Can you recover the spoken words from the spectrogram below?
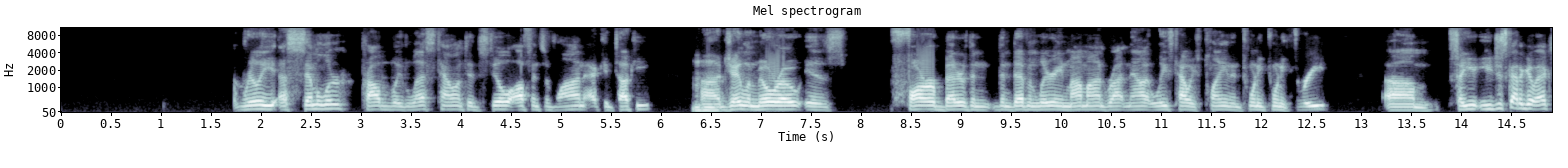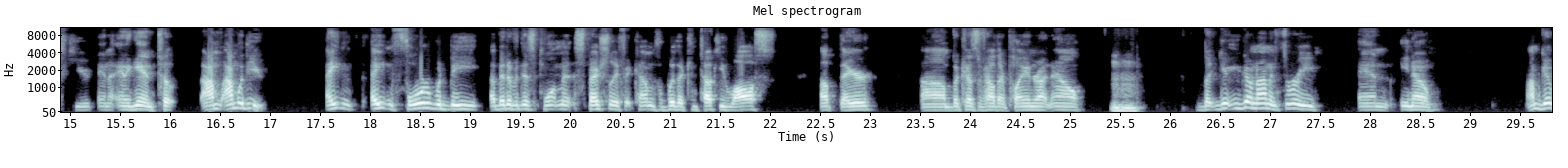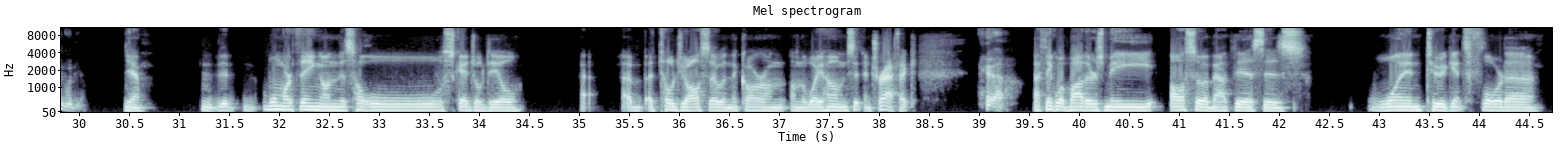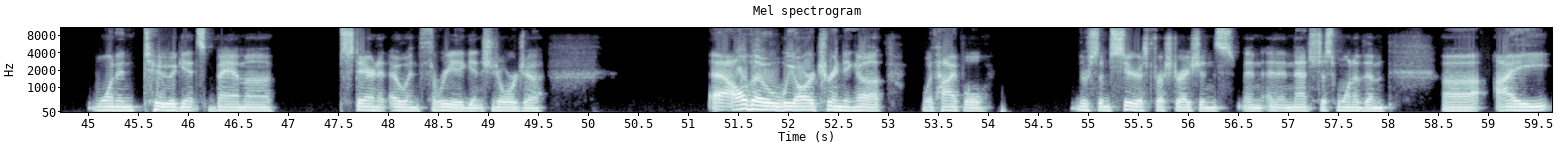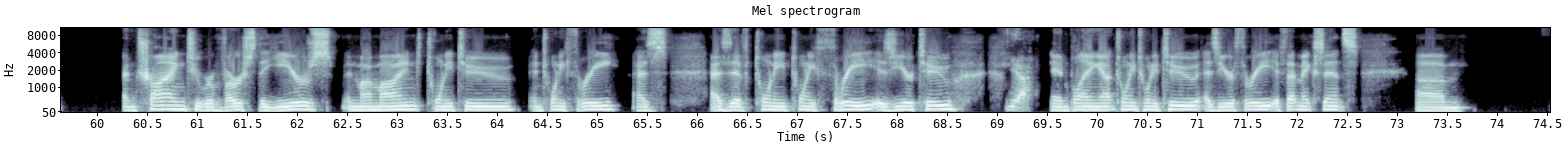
really a similar, probably less talented, still offensive line at Kentucky. Mhm. Uh, Jalen Milroe is far better than than Devin Leary in my mind right now, at least how he's playing in 2023. Um, so you, you just got to go execute. And, and again, to, I'm, I'm with you. Eight and eight and four would be a bit of a disappointment, especially if it comes with a Kentucky loss up there um, because of how they're playing right now. Mhm. But you, you go nine and three, and you know, I'm good with you. The- one more thing on this whole schedule deal. I, I, told you also in the car on, on the way home, sitting in traffic. Yeah, I think what bothers me also about this is one and two against Florida, one and two against Bama, staring at 0 and 3 against Georgia. Uh, although we are trending up with Heupel, there's some serious frustrations, and, and, and that's just one of them. Uh, I am trying to reverse the years in my mind 22 and 23 as as if 2023 is year two yeah, and playing out 2022 as year three, if that makes sense. Um,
